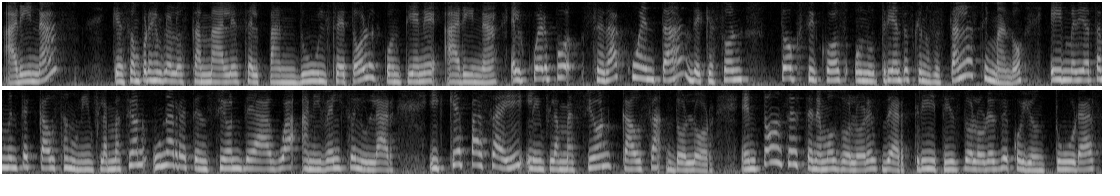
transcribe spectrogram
harinas, que son por ejemplo los tamales, el pan dulce, todo lo que contiene harina, el cuerpo se da cuenta de que son tóxicos o nutrientes que nos están lastimando e inmediatamente causan una inflamación, una retención de agua a nivel celular. ¿Y qué pasa ahí? La inflamación causa dolor. Entonces tenemos dolores de artritis, dolores de coyunturas.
